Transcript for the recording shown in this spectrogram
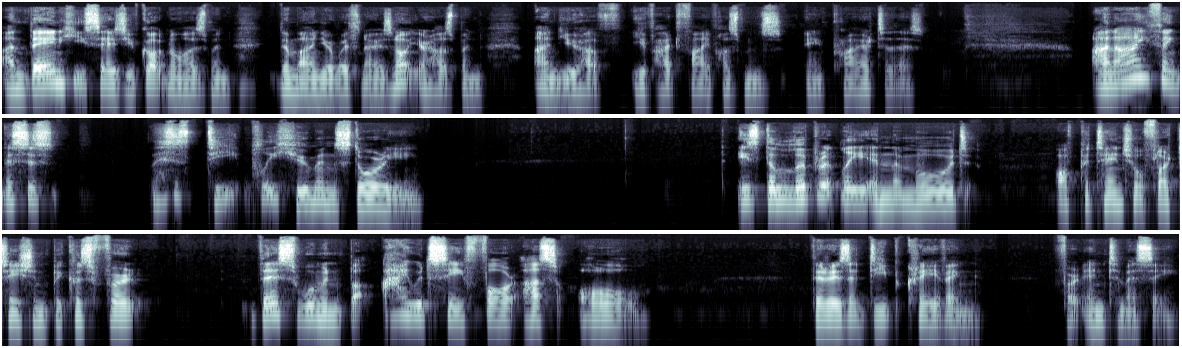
And then he says, You've got no husband. The man you're with now is not your husband. And you have you've had five husbands uh, prior to this. And I think this is this is deeply human story is deliberately in the mode of potential flirtation because for this woman, but I would say for us all, there is a deep craving for intimacy.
